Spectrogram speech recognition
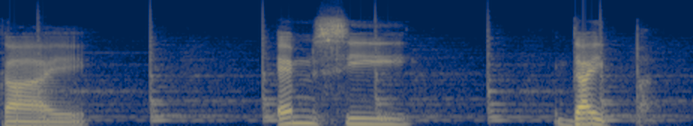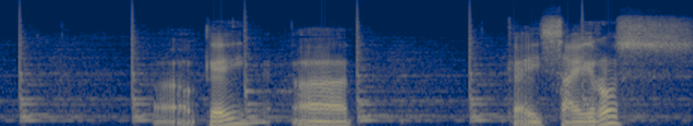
kay MC Dipe, Okay. At kay Cyrus,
